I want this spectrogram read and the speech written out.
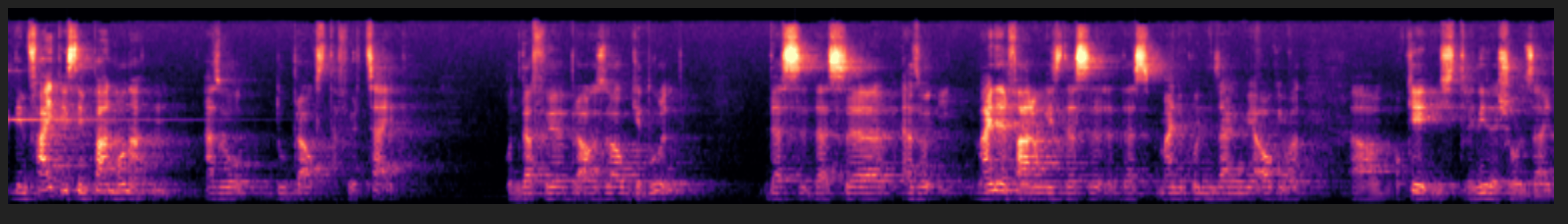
der Fight ist in ein paar Monaten. Also du brauchst dafür Zeit. Und dafür brauchst du auch Geduld. Das, das, äh, also meine Erfahrung ist, dass, dass meine Kunden sagen mir auch immer, äh, okay, ich trainiere schon seit,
